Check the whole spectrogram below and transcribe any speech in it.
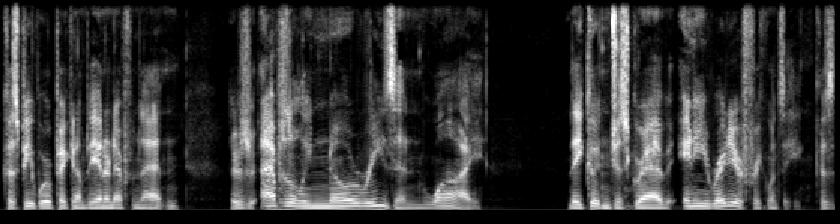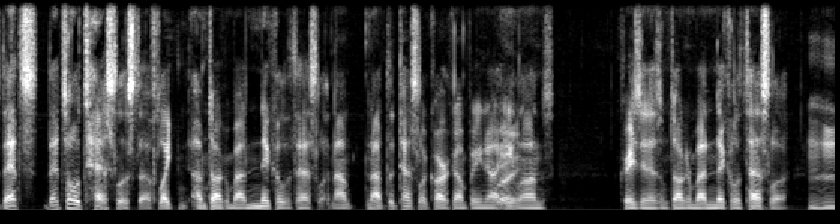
because people are picking up the internet from that, and there's absolutely no reason why they couldn't just grab any radio frequency because that's that's all Tesla stuff. Like I'm talking about Nikola Tesla, not not the Tesla car company, not Right. Elon's craziness. I'm talking about Nikola Tesla. hmm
